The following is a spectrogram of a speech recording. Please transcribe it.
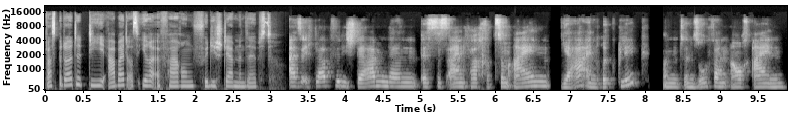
Was bedeutet die Arbeit aus Ihrer Erfahrung für die Sterbenden selbst? Also ich glaube, für die Sterbenden ist es einfach zum einen, ja, ein Rückblick und insofern auch ein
